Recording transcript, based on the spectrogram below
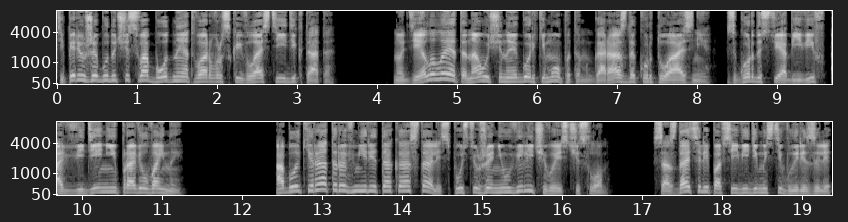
теперь уже будучи свободной от варварской власти и диктата но делала это, наученная горьким опытом, гораздо куртуазнее, с гордостью объявив о введении правил войны. А блокираторы в мире так и остались, пусть уже не увеличиваясь числом. Создатели, по всей видимости, вырезали,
